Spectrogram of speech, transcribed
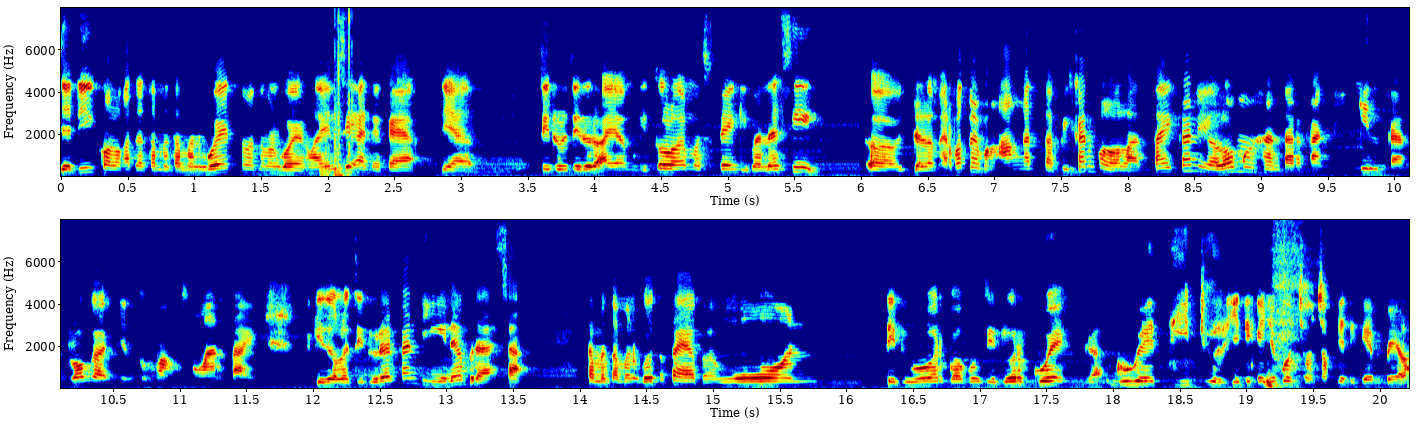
Jadi kalau kata teman-teman gue teman-teman gue yang lain sih ada kayak ya tidur-tidur ayam gitu loh. Maksudnya gimana sih eh, dalam airport memang hangat tapi kan kalau lantai kan ya lo menghantarkan dingin kan. Lo nggak nyentuh langsung lantai. Begitu lo tiduran kan dinginnya berasa. Teman-teman gue tuh kayak bangun tidur bangun tidur gue enggak gue tidur. Jadi kayaknya gue cocok jadi gembel.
